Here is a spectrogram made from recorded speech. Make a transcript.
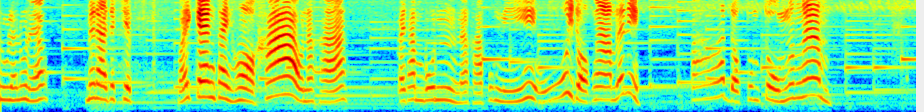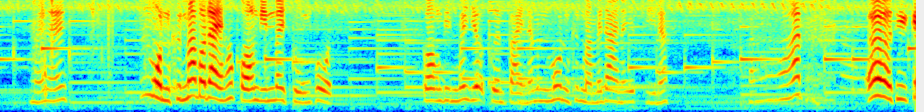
รู้แล้วรู้แล้วแม่ดาจะเก็บไว้แกงใส่ห่อข้าวนะคะ ไปทำบุญนะคะพรุ่งนี้อุ้ยดอกงามแล้วนี่ป้าดอกตุ่มๆงามๆไหนไหนมันหม่นขึ้นมาบ่ได้เขากองดินไว้สูงโพด กองดินไว้เยอะเกินไปนะมันม่นขึ้นมาไม่ได้นะเอฟซีนะป๊าดเออทีแก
